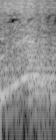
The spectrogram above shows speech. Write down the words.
Yeah.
